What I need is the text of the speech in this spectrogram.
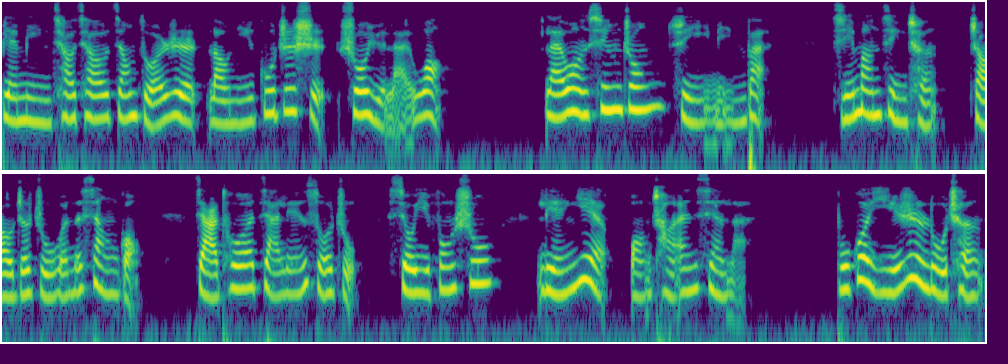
便命悄悄将昨日老尼姑之事说与来旺。来旺心中俱已明白，急忙进城，找着主文的相公，假托贾琏所主，修一封书，连夜往长安县来。不过一日路程，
